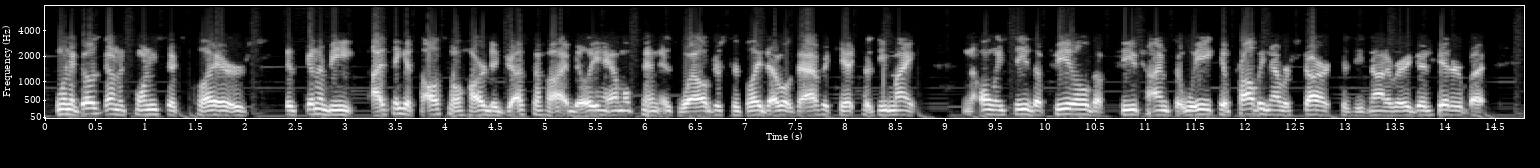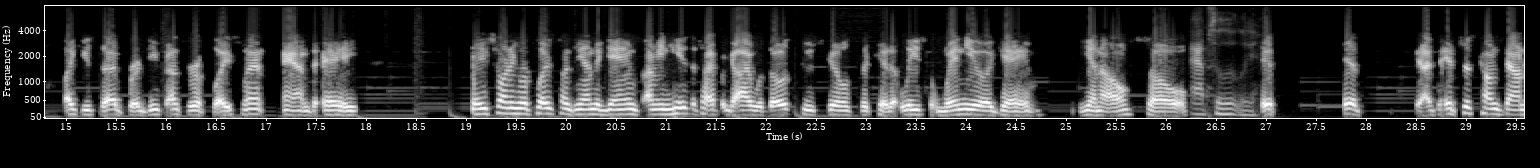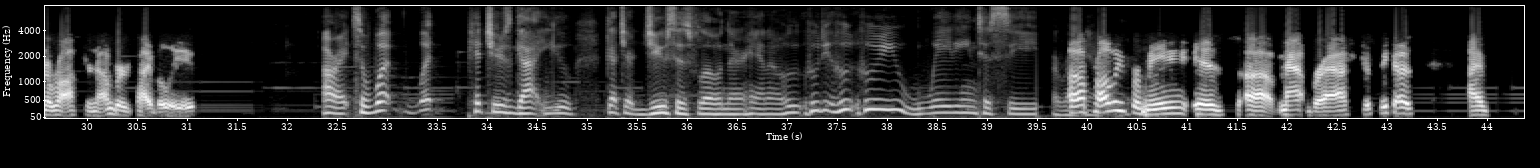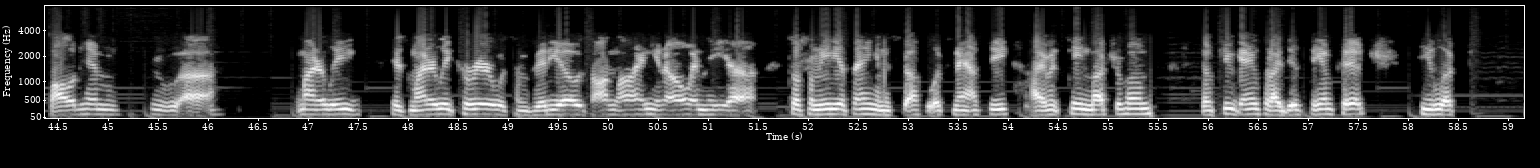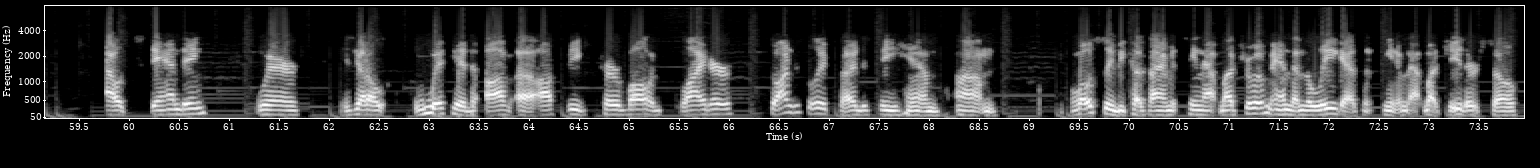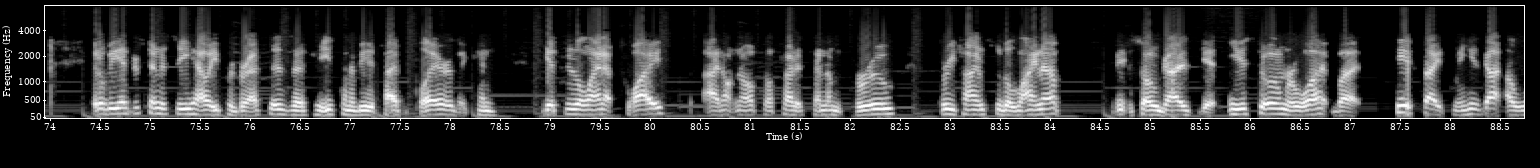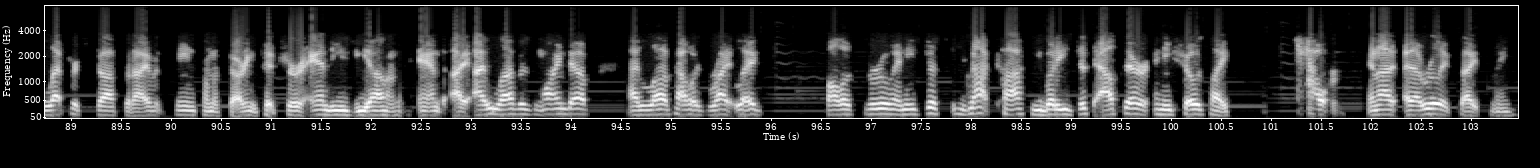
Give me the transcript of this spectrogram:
when it goes down to 26 players, it's going to be. I think it's also hard to justify Billy Hamilton as well, just to play devil's advocate, because he might only see the field a few times a week. He'll probably never start because he's not a very good hitter. But like you said, for a defensive replacement and a base running replacement at the end of games, I mean, he's the type of guy with those two skills that could at least win you a game. You know, so absolutely. it's it just comes down to roster numbers, I believe. All right. So what what pitchers got you got your juices flowing there, Hannah? Who who do who who are you waiting to see? Uh, probably for me is uh, Matt Brash, just because I've followed him through uh, minor league, his minor league career with some videos online, you know, and the uh, social media thing, and his stuff looks nasty. I haven't seen much of him. The few games that I did see him pitch, he looked outstanding. Where he's got a wicked off uh, off speed curveball and slider. So I'm just really excited to see him. Um, mostly because I haven't seen that much of him, and then the league hasn't seen him that much either. So it'll be interesting to see how he progresses. If he's going to be the type of player that can get through the lineup twice, I don't know if they'll try to send him through three times through the lineup, so guys get used to him or what. But he excites me. He's got electric stuff that I haven't seen from a starting pitcher, and he's young. And I, I love his windup. I love how his right leg follows through, and he's just he's not cocky, but he's just out there and he shows like power, and I, that really excites me.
